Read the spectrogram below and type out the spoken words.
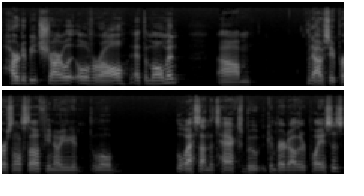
hard to beat Charlotte overall at the moment. Um, and obviously personal stuff, you know, you get a little less on the tax boot compared to other places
